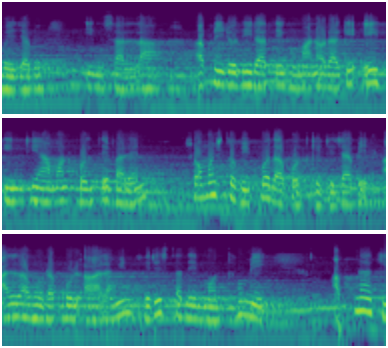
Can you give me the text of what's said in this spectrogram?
হয়ে যাবে ইনশাল্লাহ আপনি যদি রাতে ঘুমানোর আগে এই তিনটি আমল করতে পারেন সমস্ত বিপদ আপদ কেটে যাবে। আল্লাহ রাবুল আলমিন ফেরিস্তাদের মাধ্যমে আপনাকে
